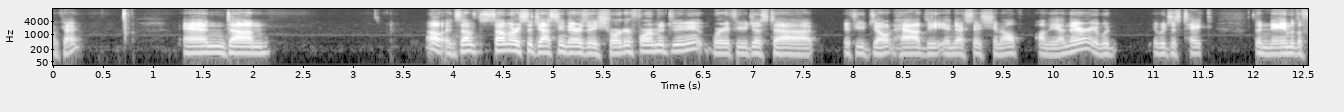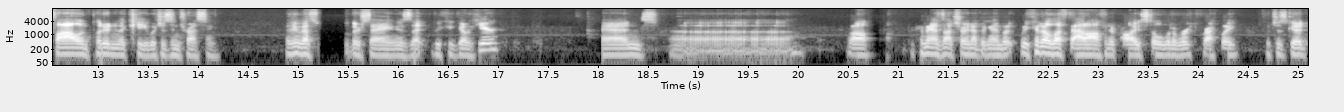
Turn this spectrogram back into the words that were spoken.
Okay. And, um, oh, and some, some are suggesting there's a shorter form of doing it where if you just, uh, if you don't have the index HTML on the end there, it would, it would just take the name of the file and put it in the key, which is interesting. I think that's what they're saying is that we could go here and, uh, well, the command's not showing up again, but we could have left that off and it probably still would have worked correctly, which is good.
